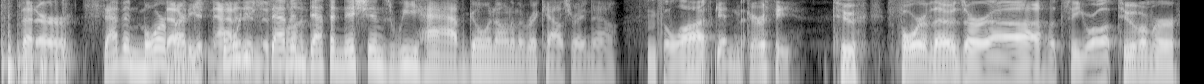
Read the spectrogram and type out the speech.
that are seven more, that buddy. Forty-seven definitions we have going on in the Rick House right now. It's a lot. It's getting girthy two four of those are uh let's see well two of them are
